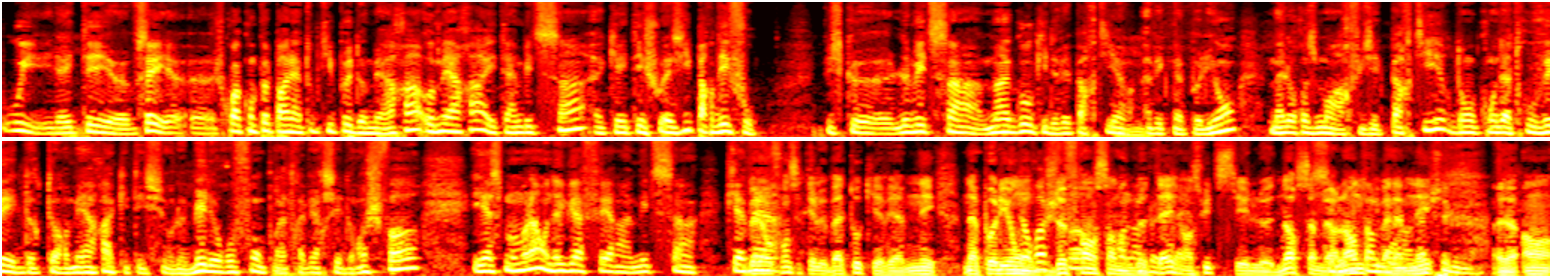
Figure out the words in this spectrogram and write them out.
Oui, il a été... Euh, vous savez, euh, je crois qu'on peut parler un tout petit peu d'Oméhara. O'Meara était un médecin euh, qui a été choisi par défaut puisque le médecin Mingo qui devait partir avec Napoléon, malheureusement a refusé de partir. Donc on a trouvé le docteur Méhara qui était sur le Bellérophon pour la traversée de Rochefort. Et à ce moment-là, on a eu affaire à un médecin qui avait... Le Bellérophon, c'était le bateau qui avait amené Napoléon de, France en, Angleterre. Et ensuite, c'est le Northumberland qui va l'amener euh, en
